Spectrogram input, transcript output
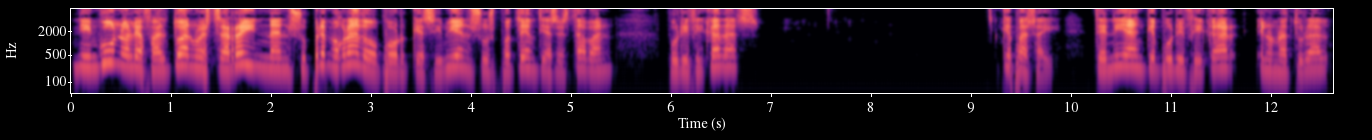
Ninguno le faltó a nuestra reina en supremo grado, porque si bien sus potencias estaban purificadas, ¿qué pasa ahí? Tenían que purificar en lo natural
